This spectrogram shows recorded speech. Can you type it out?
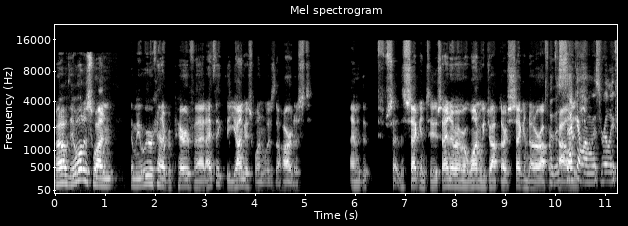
Well, the oldest one, I mean, we were kind of prepared for that. I think the youngest one was the hardest. I mean, the, the second two. So I remember one, we dropped our second daughter off of the college. The second one was really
